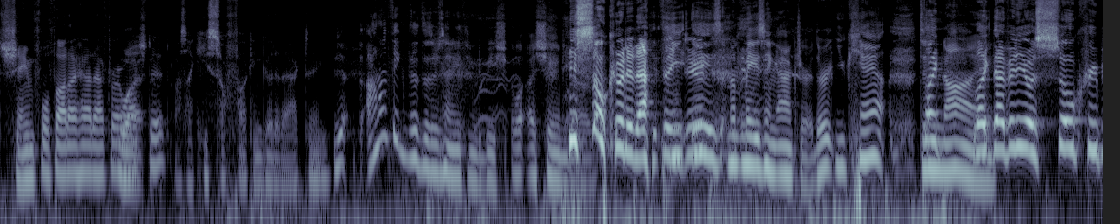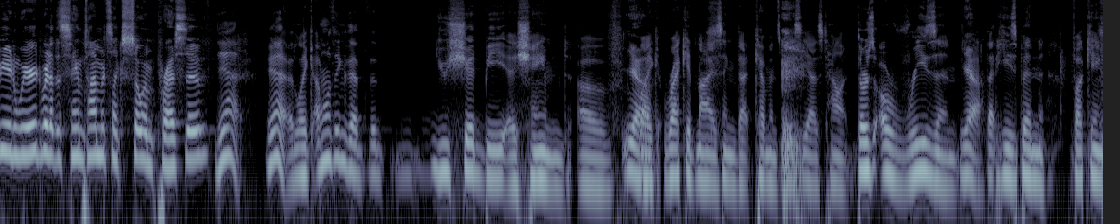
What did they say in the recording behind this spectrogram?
shameful thought I had after I What? watched it? I was like, he's so fucking good at acting. Yeah, I don't think that there's anything to be sh- ashamed. Of He's of. so good at acting, he dude. is an amazing actor. There, you can't like, deny. like that video is so creepy and weird, but at the same time, it's like so impressive. Yeah, yeah. Like I don't think that the, you should be ashamed of Yeah. like recognizing that Kevin Spacey has talent. There's a reason Yeah. that he's been fucking.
